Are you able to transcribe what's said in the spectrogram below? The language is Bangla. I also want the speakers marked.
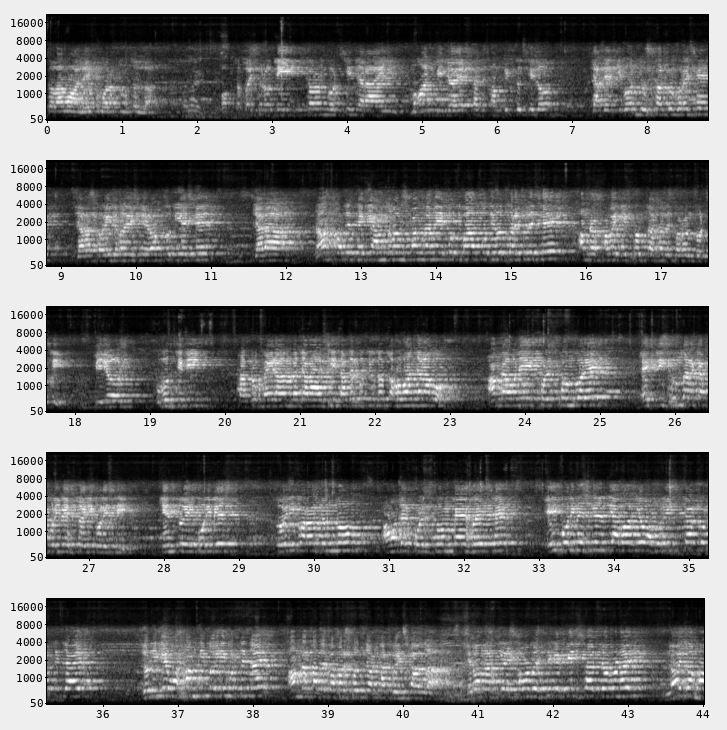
Speaker 1: সালামু আলাইকুম রহমতুল্লাহ বক্তব্য শুরুতেই স্মরণ করছি যারা এই মহান বিজয়ের সাথে সম্পৃক্ত ছিল, যাদের জীবনকে উৎসর্গ করেছে, যারা শহীদ হয়েছে, রক্ত দিয়েছে, যারা রাজপথে থেকে আন্দোলন সংগ্রামে প্রতিবাদ প্রতিরোধ করে চলেছে, আমরা সবাইকে শ্রদ্ধার সাথে স্মরণ করছি। প্রিয় উপস্থিতি, ছাত্র ভাইরা, আমরা যারা আছি, তাদের প্রতি উন্নত আহ্বান জানাব। আমরা অনেক পরিশ্রম করে একটি সুন্দর একটা পরিবেশ তৈরি করেছি। কিন্তু এই পরিবেশ তৈরি করার জন্য আমাদের পরিশ্রম ব্যয় হয়েছে। এই পরিবেশকে যদি আবার কেউ অপরিষ্কার করতে চায়, যদি কেউ অশান্তি তৈরি করতে চায়, আমরা তাদের ব্যাপারে সোচ্চার থাকব ইনশাআল্লাহ। এবং আজকে এই সমাবেশ থেকে পীর সাহেব নয় নয় দফা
